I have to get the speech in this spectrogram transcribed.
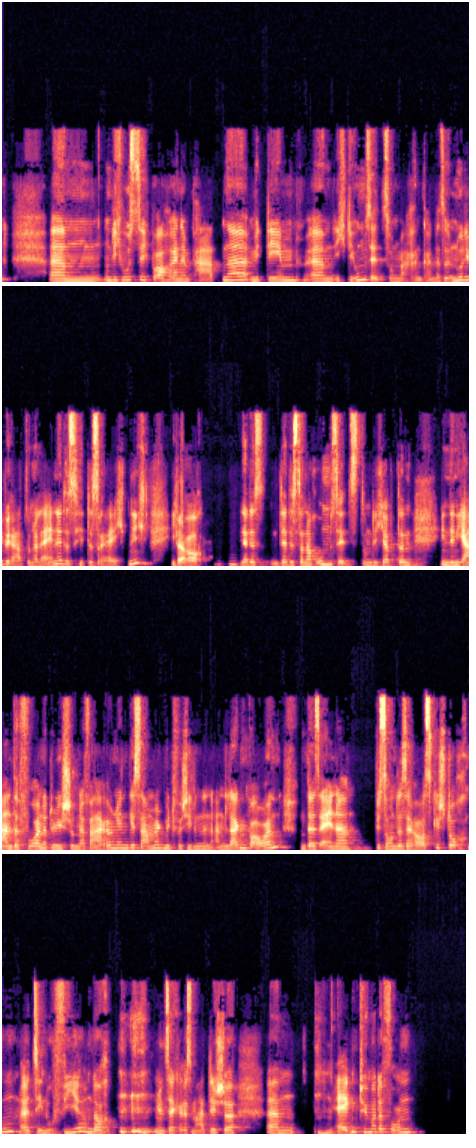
Ähm, und ich wusste, ich brauche einen Partner, mit dem ähm, ich die Umsetzung machen kann. Also nur die Beratung alleine, das, das reicht nicht. Ich ja. brauche einen, der das, der das dann auch umsetzt. Und ich habe dann in den Jahren davor natürlich schon Erfahrungen gesammelt mit verschiedenen Anlagenbauern. Und da ist einer besonders herausgestochen, äh, 10 hoch 4 und auch ein sehr charismatischer ähm, Eigentümer davon,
